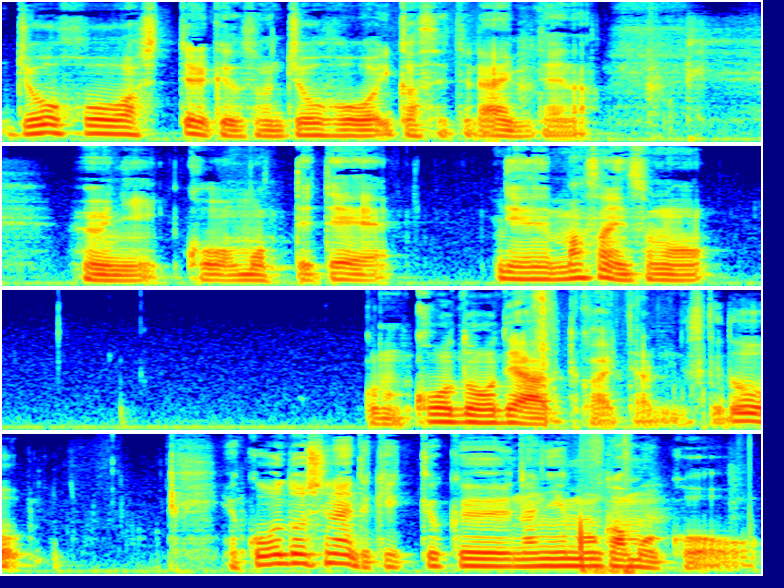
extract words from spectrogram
情報は知ってるけど、その情報を活かせてないみたいな風にこう思ってて、で、まさにその、この行動であるって書いてあるんですけど、行動しないと結局何もかもこう、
